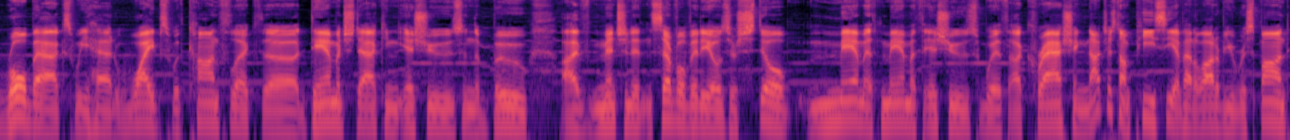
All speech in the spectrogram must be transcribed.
rollbacks. We had wipes with conflict, uh, damage stacking issues, and the boo. I've mentioned it in several videos. There's still mammoth, mammoth issues with uh, crashing, not just on PC. I've had a lot of you respond.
